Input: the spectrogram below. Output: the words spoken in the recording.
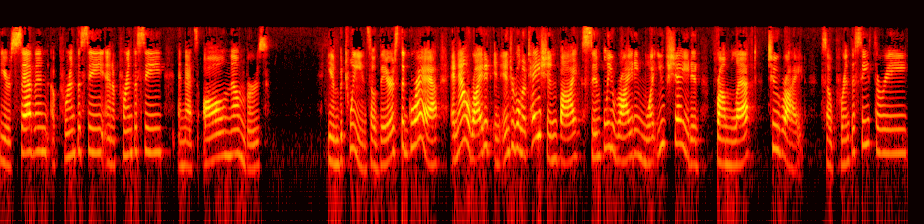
here's 7, a parenthesis and a parenthesis, and that's all numbers in between. So there's the graph, and now write it in interval notation by simply writing what you've shaded from left to right. So parenthesis 3,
